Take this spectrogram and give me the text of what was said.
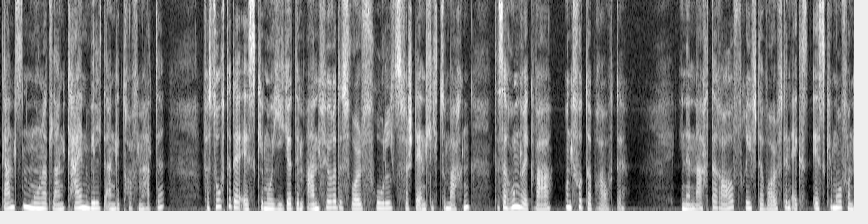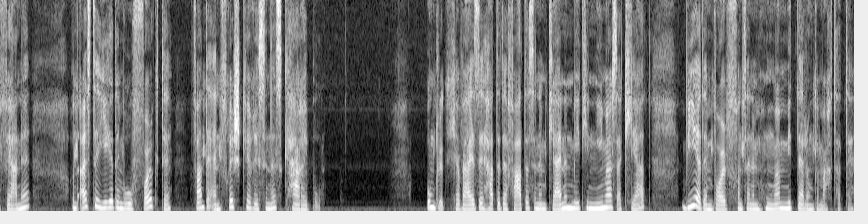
ganzen Monat lang kein Wild angetroffen hatte, versuchte der Eskimo-Jäger dem Anführer des Wolfsrudels verständlich zu machen, dass er hungrig war und Futter brauchte. In der Nacht darauf rief der Wolf den Eskimo von ferne, und als der Jäger dem Ruf folgte, fand er ein frisch gerissenes Karibu. Unglücklicherweise hatte der Vater seinem kleinen Mädchen niemals erklärt, wie er dem Wolf von seinem Hunger Mitteilung gemacht hatte.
